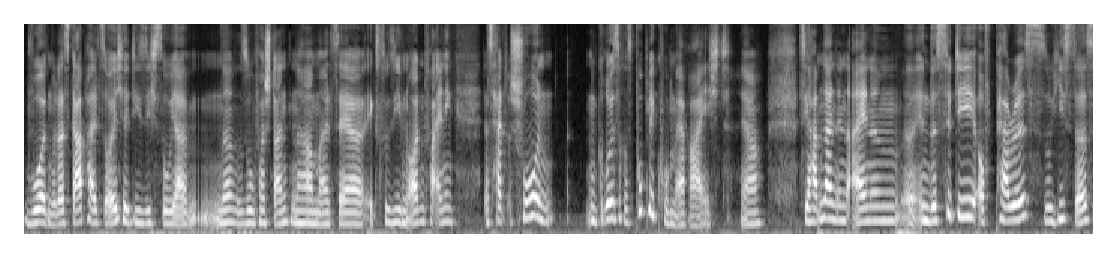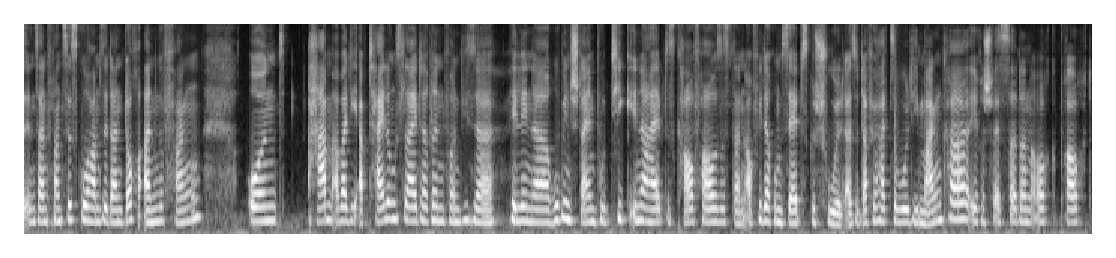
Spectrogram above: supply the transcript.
wurden. Oder es gab halt solche, die sich so ja ne, so verstanden haben als sehr exklusiven Orden. Vor allen Dingen, das hat schon ein größeres Publikum erreicht. Ja, sie haben dann in einem äh, in the City of Paris, so hieß das, in San Francisco, haben sie dann doch angefangen und haben aber die Abteilungsleiterin von dieser Helena Rubinstein Boutique innerhalb des Kaufhauses dann auch wiederum selbst geschult. Also dafür hat sowohl die Manka, ihre Schwester, dann auch gebraucht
